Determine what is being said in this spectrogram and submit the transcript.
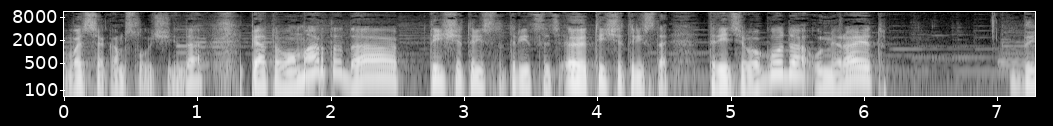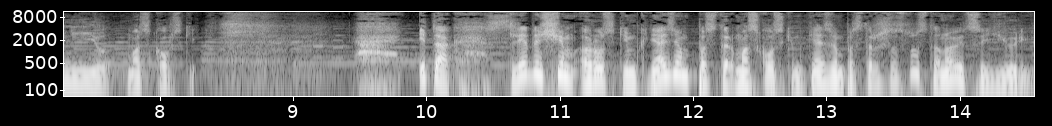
во всяком случае, да. 5 марта, да, 1330, э, 1303 года умирает Даниил Московский. Итак, следующим русским князем, по, московским князем по старшинству становится Юрий.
